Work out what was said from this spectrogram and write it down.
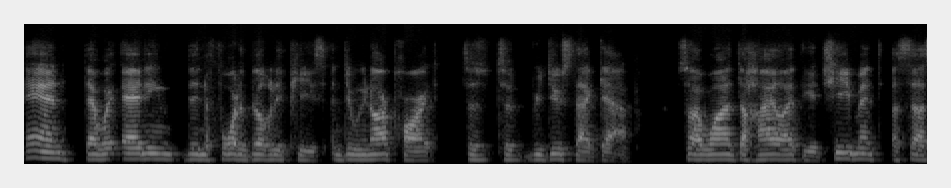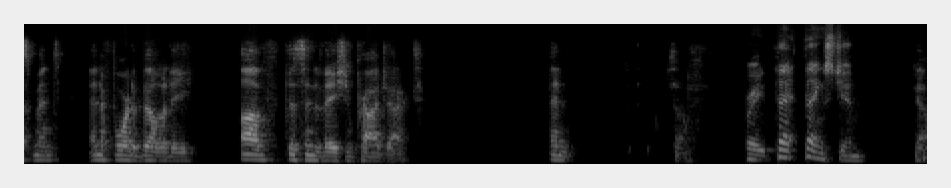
And that we're adding the affordability piece and doing our part to, to reduce that gap. So I wanted to highlight the achievement, assessment, and affordability of this innovation project. And so, Great, Th- thanks, Jim. Yeah.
